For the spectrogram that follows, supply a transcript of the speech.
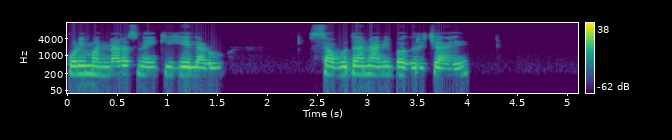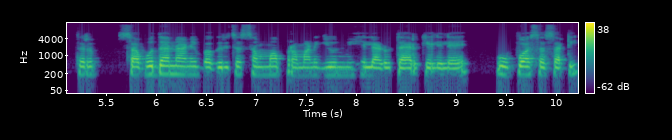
कोणी म्हणणारच नाही की हे लाडू साबुदाणा आणि भगरीचे आहे. तर साबुदाणा आणि भगरीचं सम प्रमाण घेऊन मी हे लाडू तयार केलेले आहे उपवासासाठी.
